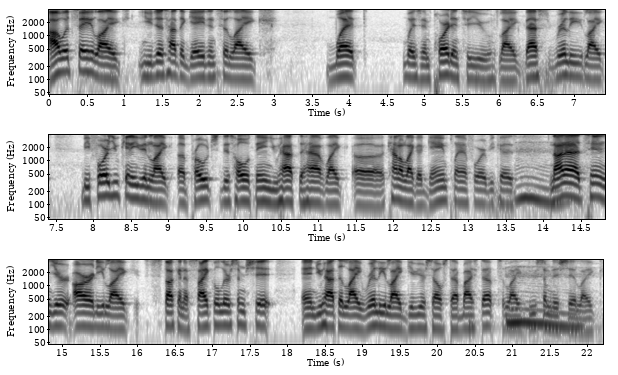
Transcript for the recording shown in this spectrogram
I would say like you just have to gauge into like what was important to you. Like that's really like before you can even like approach this whole thing, you have to have like uh kind of like a game plan for it because nine out of ten you're already like stuck in a cycle or some shit and you have to like really like give yourself step by step to like do some of this shit like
